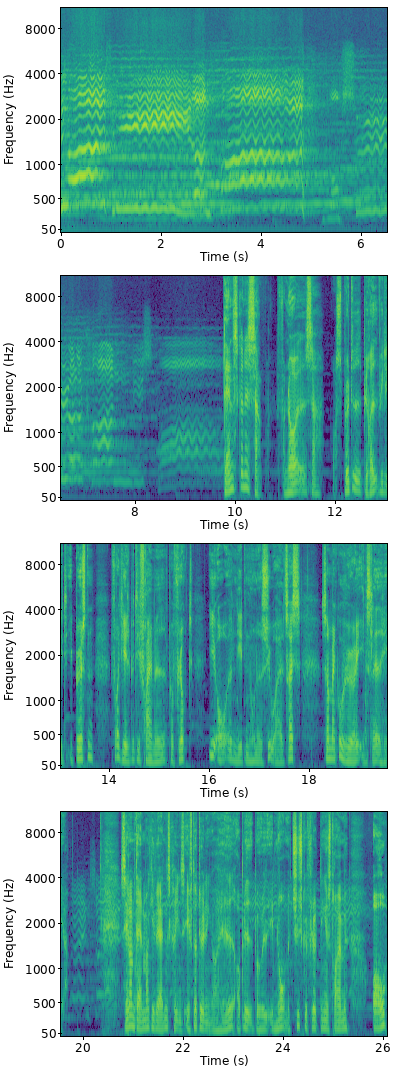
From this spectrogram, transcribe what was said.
La flyden fare, hvor søerne kan vi Danskerne sang, fornøjede sig og spyttede beredvilligt i bøssen for at hjælpe de fremmede på flugt i året 1957, som man kunne høre i indslaget her. Selvom Danmark i verdenskrigens efterdønninger havde oplevet både enorme tyske flygtningestrømme og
